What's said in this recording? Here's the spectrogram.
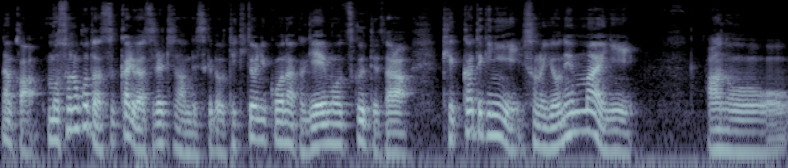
なんか、もうそのことはすっかり忘れてたんですけど、適当にこうなんかゲームを作ってたら、結果的にその4年前に、あの、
